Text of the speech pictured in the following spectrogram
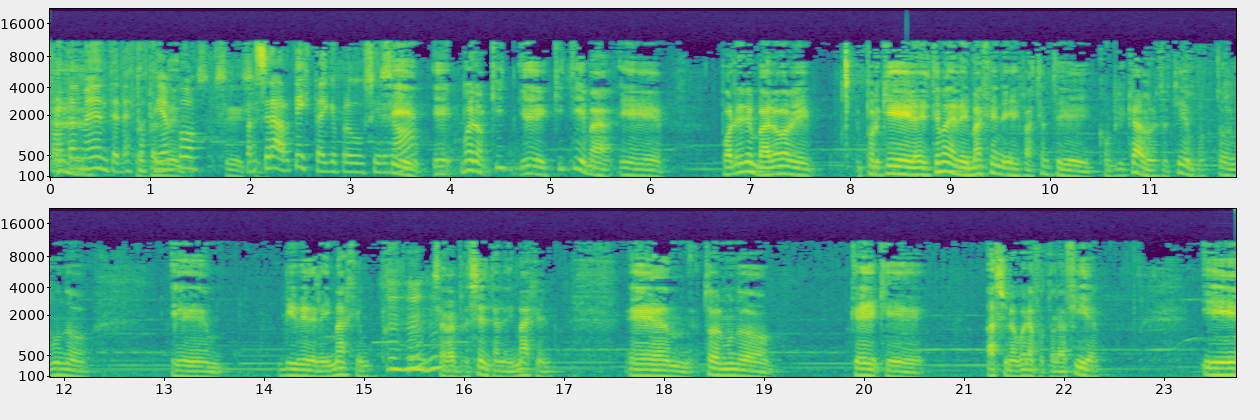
Totalmente en estos Totalmente. tiempos, Sí, para sí. ser artista hay que producir, Sí, ¿no? eh, bueno, ¿qué, eh, qué tema eh, poner en valor? eh, porque el tema de la imagen es bastante complicado en estos tiempos. Todo el mundo vive de la imagen, se representa en la imagen. Eh, todo el mundo cree que hace una buena fotografía. Y,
